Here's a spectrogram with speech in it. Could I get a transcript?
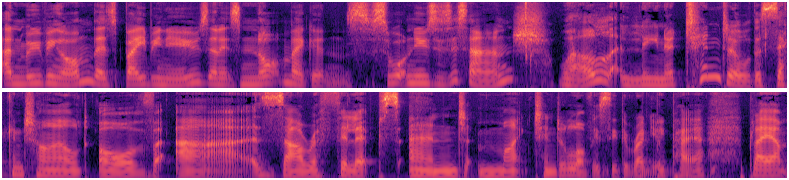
And moving on, there's baby news, and it's not Meghan's. So, what news is this, Ange? Well, Lena Tindall, the second child of uh, Zara Phillips and Mike Tindall, obviously the rugby player, player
